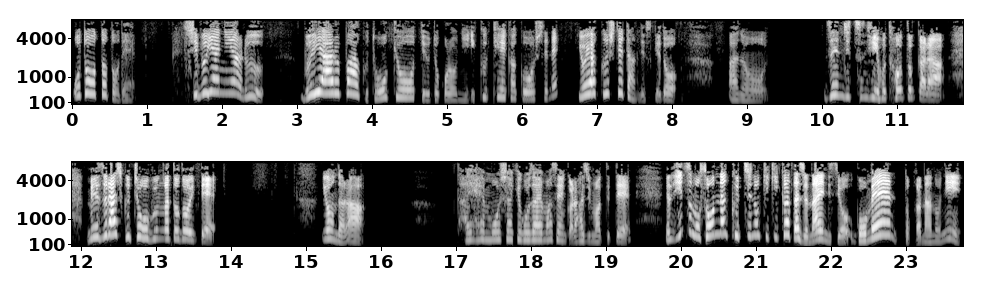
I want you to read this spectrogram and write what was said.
弟とで、渋谷にある VR パーク東京っていうところに行く計画をしてね、予約してたんですけど、あの前日に弟から珍しく長文が届いて、読んだら、大変申し訳ございませんから始まってて、いつもそんな口の聞き方じゃないんですよ。ごめんとかなのに、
